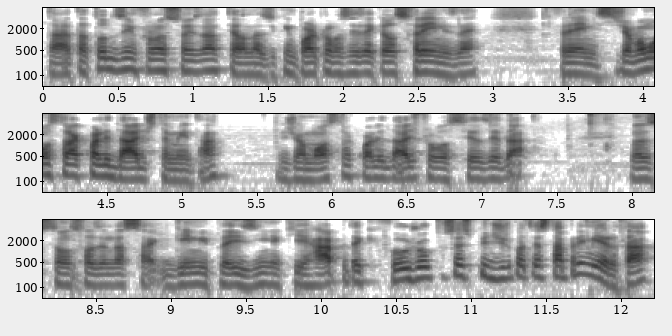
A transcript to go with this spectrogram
Tá, tá todas as informações na tela, mas o que importa para vocês é que é os frames, né? Frames. Já vou mostrar a qualidade também, tá? Já mostra a qualidade para vocês aí da... Nós estamos fazendo essa gameplayzinha aqui rápida, que foi o jogo que vocês pediram para testar primeiro, tá?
